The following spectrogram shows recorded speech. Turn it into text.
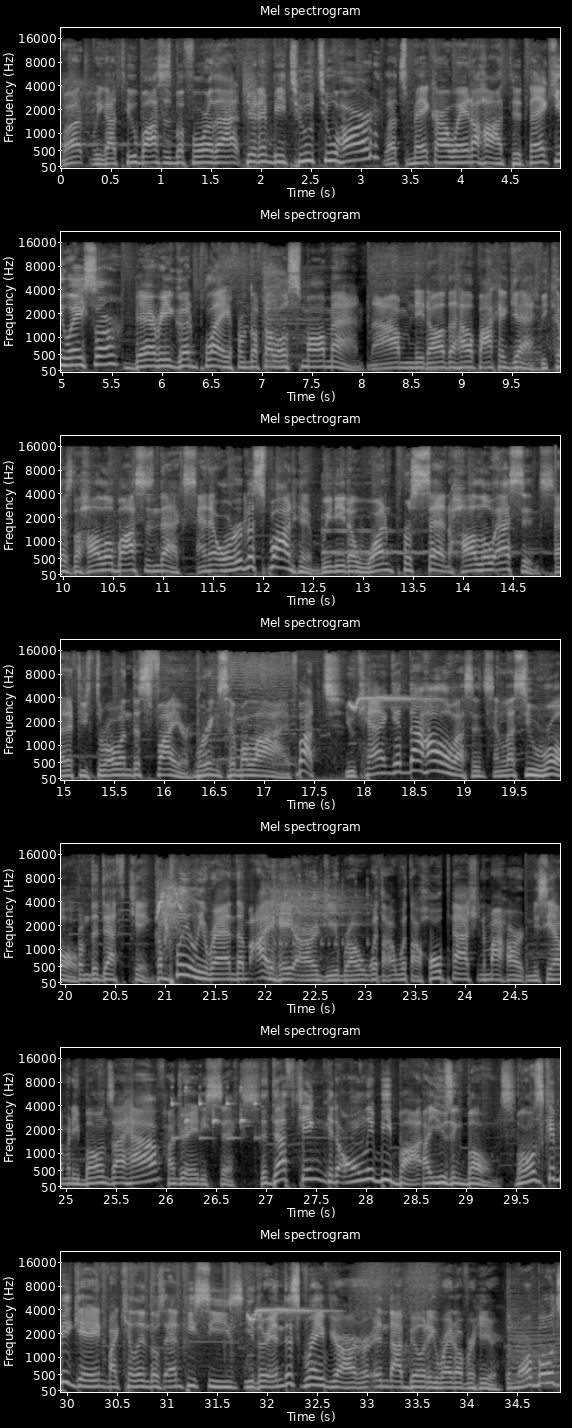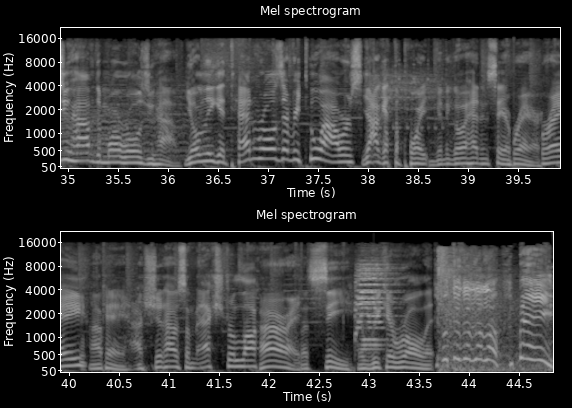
But we got two bosses before that. Shouldn't be too, too hard. Let's make our way to Haunted. Thank you, Acer. Very good play from the fellow small man. Now I'm need all the help I can get because the hollow boss is next. And in order to spawn him, we need a 1% hollow essence. And if you throw in this fire, brings him alive. But you can't get that hollow essence unless you roll from the Death King. Completely random. I hate RNG, bro, with a, with a whole passion in my heart. Let me see how many bones I have. 186. The Death King can only be bought by using bones. Bones can be gained by killing those NPCs either in this graveyard or in that building right over here. The more bones you have, the more rolls you have. You only get 10 rolls every two hours. Y'all get the point. I'm gonna go ahead and say a prayer. Pray. Okay, I should have some extra luck. All right, let's see if we can roll it. Me,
